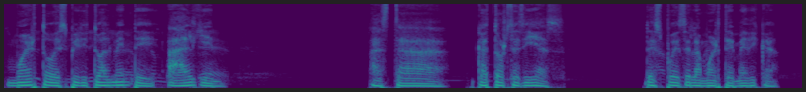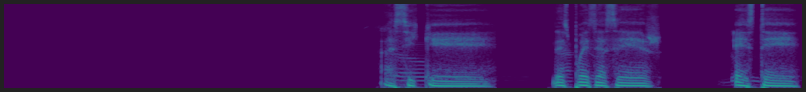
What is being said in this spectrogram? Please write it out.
muerto espiritualmente a alguien hasta 14 días después de la muerte médica. Así que, después de hacer este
